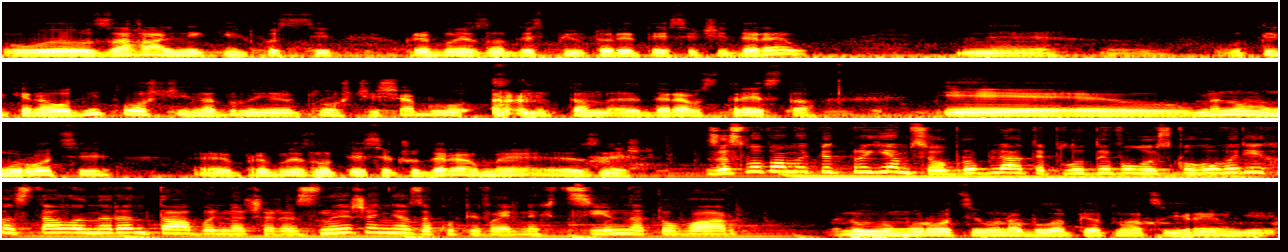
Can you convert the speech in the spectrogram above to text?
в загальній кількості приблизно десь півтори тисячі дерев. Е, От тільки на одній площі, на другій площі ще було там е, дерев з 300. І е, в минулому році е, приблизно тисячу дерев ми е, знищили. За словами підприємця, обробляти плоди волоського горіха стало нерентабельно через зниження закупівельних цін на товар. Минулому році вона була 15 гривень,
